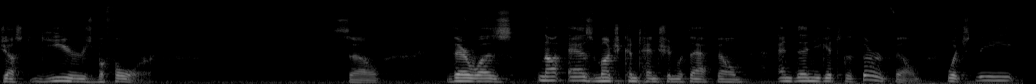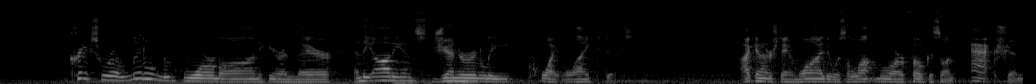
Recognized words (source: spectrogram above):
just years before. So there was not as much contention with that film. And then you get to the third film, which the critics were a little lukewarm on here and there, and the audience generally quite liked it. I can understand why there was a lot more focus on action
